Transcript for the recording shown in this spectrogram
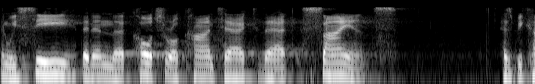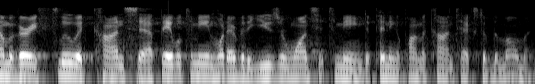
And we see that in the cultural context that science has become a very fluid concept, able to mean whatever the user wants it to mean, depending upon the context of the moment.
